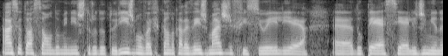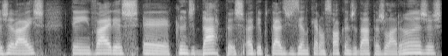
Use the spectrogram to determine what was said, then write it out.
A situação do ministro do Turismo vai ficando cada vez mais difícil. Ele é, é do PSL de Minas Gerais, tem várias é, candidatas a deputadas dizendo que eram só candidatas laranjas,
